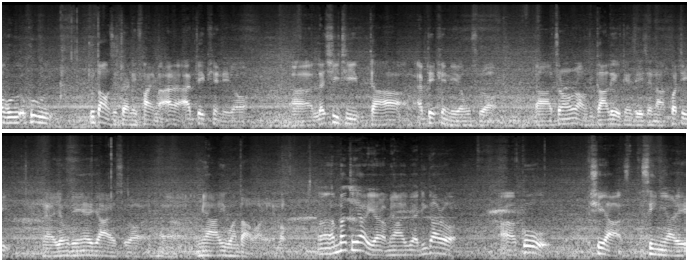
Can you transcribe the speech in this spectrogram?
အခုအခု2025မှာအဲ့ဒါ update ဖြစ်နေတော့အာလက်ရှိထိဒါက update ဖြစ်နေအောင်ဆိုတော့ဒါကျွန်တော်တို့တော့ဒီကားလေးကိုတင်စေချင်တာကွက်တိအဲရုံတင်ရရတယ်ဆိုတော့အများကြီးဝမ်းသာပါတယ်ဟုတ် အမတ်တရားတွေကတော့အများကြီးပဲအဓိကတော့အာကိုရှေ့ကစီနီယာတွေ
